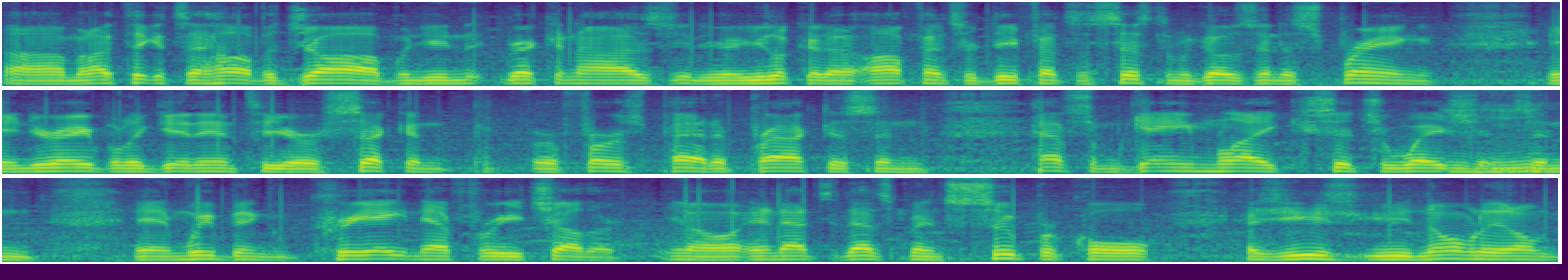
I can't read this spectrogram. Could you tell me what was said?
um, and I think it's a hell of a job when you recognize, you know, you look at an offensive or defensive system, it goes into spring, and you're able to get into your second or first padded practice and have some game-like situations, Mhm. and and we've been creating that for each other, you know, and that's that's been super cool because you you normally don't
